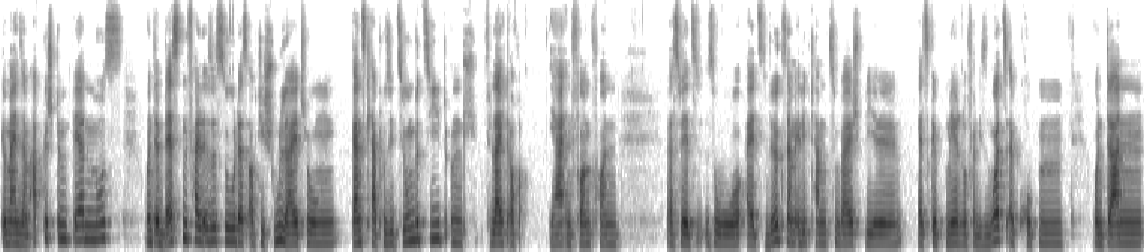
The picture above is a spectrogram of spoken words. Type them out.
gemeinsam abgestimmt werden muss. Und im besten Fall ist es so, dass auch die Schulleitung ganz klar Position bezieht und vielleicht auch ja, in Form von, was wir jetzt so als wirksam erlebt haben, zum Beispiel, es gibt mehrere von diesen WhatsApp-Gruppen und dann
